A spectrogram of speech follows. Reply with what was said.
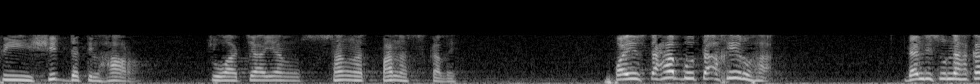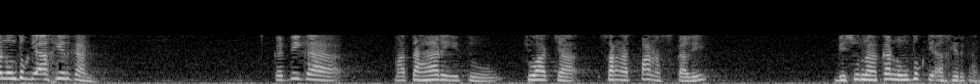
fi syiddatil har. Cuaca yang sangat panas sekali Fayustahabu ta'khiruha. Dan disunahkan untuk diakhirkan. Ketika matahari itu cuaca sangat panas sekali, disunahkan untuk diakhirkan.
